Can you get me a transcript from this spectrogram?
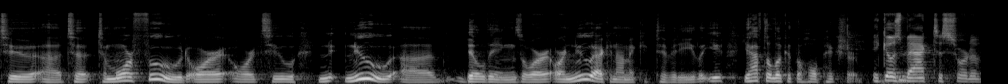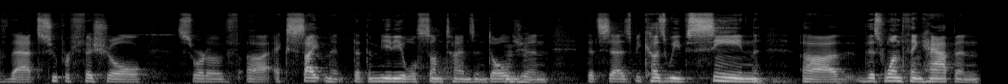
to uh, to, to more food or or to new uh, buildings or or new economic activity? You you have to look at the whole picture. It goes back to sort of that superficial sort of uh, excitement that the media will sometimes indulge in that says because we've seen uh, this one thing happen,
